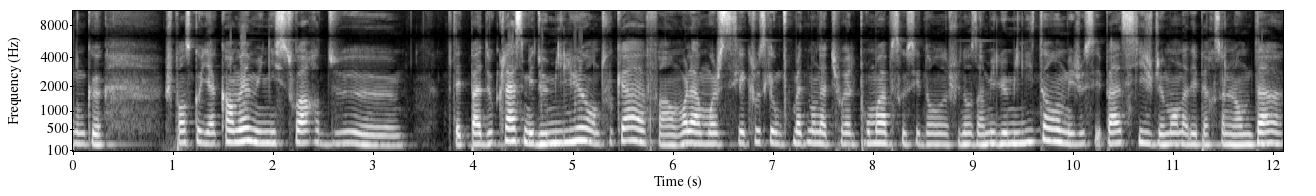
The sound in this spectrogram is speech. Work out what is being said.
Donc euh, je pense qu'il y a quand même une histoire de, peut-être pas de classe, mais de milieu en tout cas. Enfin voilà, moi c'est quelque chose qui est complètement naturel pour moi parce que je suis dans un milieu militant, mais je sais pas si je demande à des personnes lambda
